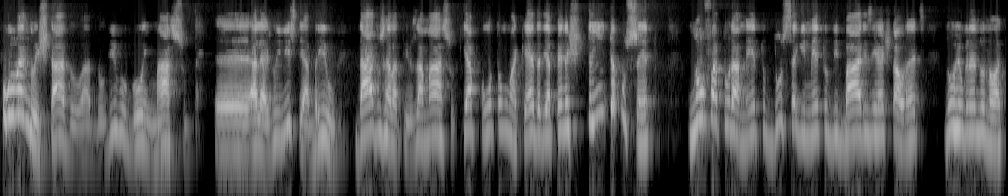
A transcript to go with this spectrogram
O governo do estado, Adão, divulgou em março, eh, aliás, no início de abril, dados relativos a março que apontam uma queda de apenas 30% no faturamento do segmento de bares e restaurantes no Rio Grande do Norte.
